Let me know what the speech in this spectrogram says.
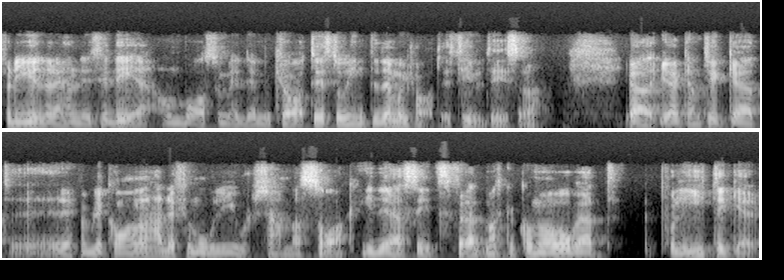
För det gynnar hennes idé om vad som är demokratiskt och inte demokratiskt givetvis. Jag, jag kan tycka att Republikanerna hade förmodligen gjort samma sak i deras sits. För att man ska komma ihåg att politiker,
